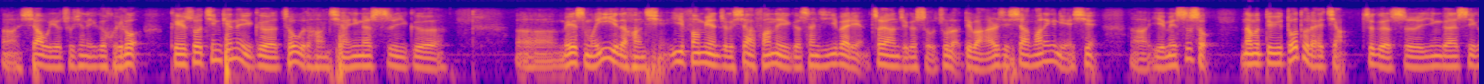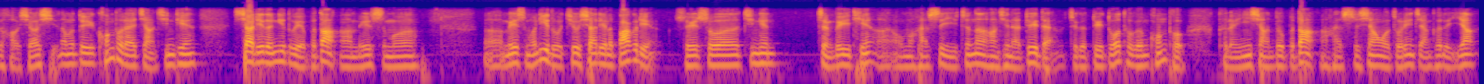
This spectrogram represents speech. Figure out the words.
啊，下午又出现了一个回落。可以说今天的一个周五的行情啊，应该是一个。呃，没有什么意义的行情。一方面，这个下方的一个三千一百点照样这个守住了，对吧？而且下方的一个连线啊也没失守。那么对于多头来讲，这个是应该是一个好消息。那么对于空头来讲，今天下跌的力度也不大啊，没有什么呃没什么力度，就下跌了八个点。所以说今天整个一天啊，我们还是以震荡的行情来对待。这个对多头跟空头可能影响都不大啊，还是像我昨天讲课的一样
